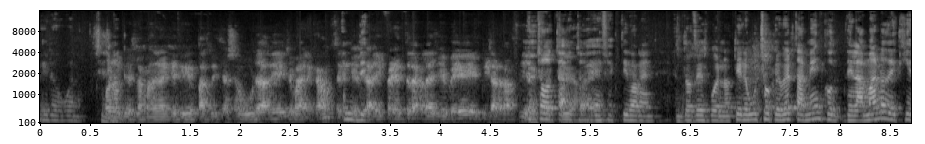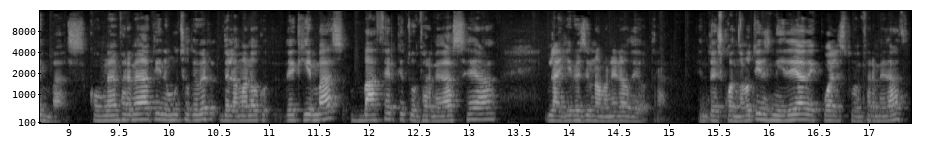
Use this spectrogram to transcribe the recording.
Pero bueno, si es bueno, que es la manera que tiene Patricia Segura de llevar el cáncer, que De- es la diferente a la que la lleve Pilar García. Total, Efectivamente. efectivamente. Entonces, bueno, tiene mucho que ver también con, de la mano de quién vas. Con una enfermedad tiene mucho que ver de la mano de quién vas, va a hacer que tu enfermedad sea, la lleves de una manera o de otra. Entonces, cuando no tienes ni idea de cuál es tu enfermedad,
